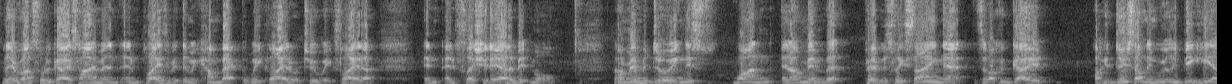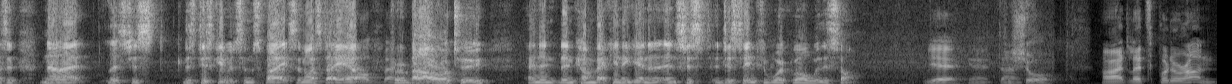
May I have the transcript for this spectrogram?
and everyone sort of goes home and, and plays a bit. Then we come back the week later or two weeks later and, and flesh it out a bit more. And I remember doing this one, and I remember purposely saying that so that I could go, I could do something really big here. I said, no, no, let's just let's just give it some space, and I stay out for a bar or two. And then, then come back in again, and it's just it just seems to work well with this song. Yeah, Yeah, it for sure. All right, let's put her on.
